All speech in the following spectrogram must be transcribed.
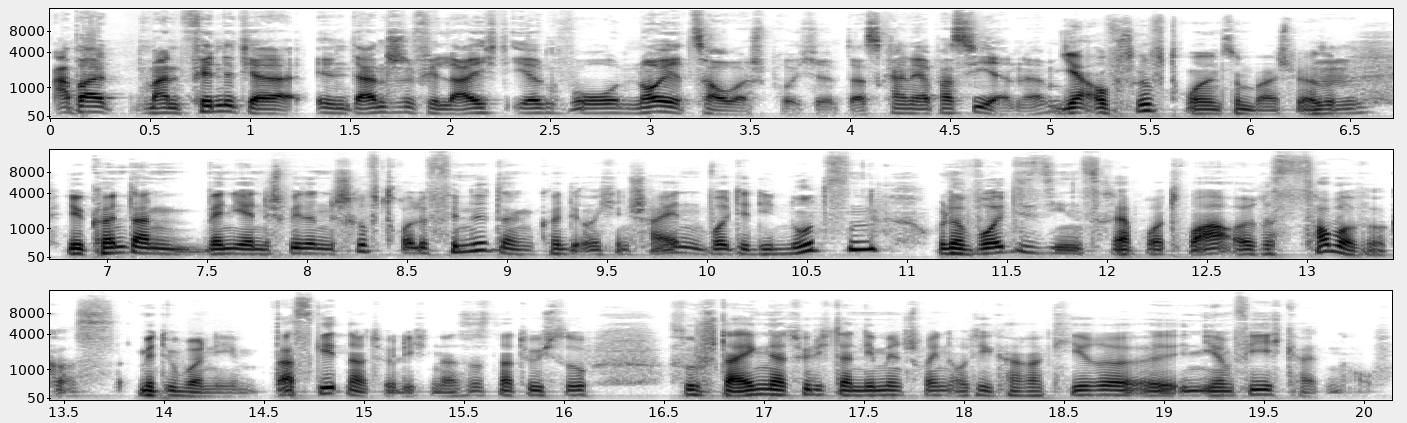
Aber man findet ja im Dungeon vielleicht irgendwo neue Zaubersprüche. Das kann ja passieren, ne? Ja, auf Schriftrollen zum Beispiel. Also mhm. ihr könnt dann, wenn ihr später eine Schriftrolle findet, dann könnt ihr euch entscheiden, wollt ihr die nutzen oder wollt ihr sie ins Repertoire eures Zauberwirkers mit übernehmen. Das geht natürlich. Und das ist natürlich so, so steigen natürlich dann dementsprechend auch die Charaktere äh, in ihren Fähigkeiten auf.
